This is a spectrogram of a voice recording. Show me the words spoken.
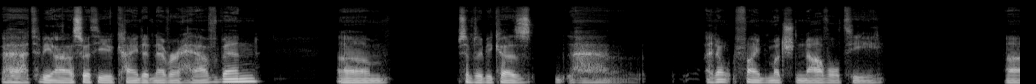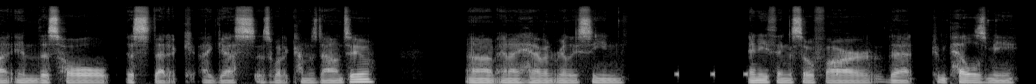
uh, to be honest with you, kind of never have been um, simply because uh, I don't find much novelty uh, in this whole aesthetic, I guess, is what it comes down to. Um, and I haven't really seen anything so far that compels me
